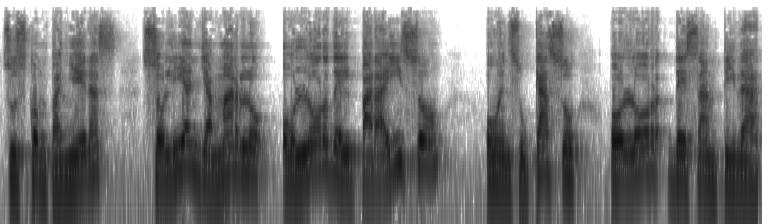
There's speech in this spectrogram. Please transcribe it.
sus compañeras, solían llamarlo olor del paraíso o en su caso olor de santidad.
